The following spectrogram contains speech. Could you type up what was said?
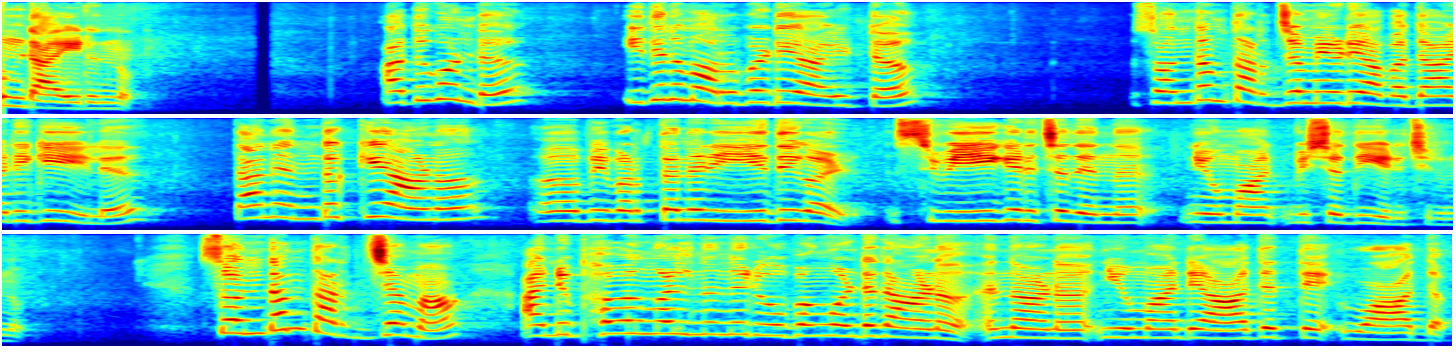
ഉണ്ടായിരുന്നു. അതുകൊണ്ട് ഇതിന് മറുപടിയായിട്ട് സ്വന്തം തർജമയുടെ അവതാരികയിൽ താൻ എന്തൊക്കെയാണ് വിവർത്തന രീതികൾ സ്വീകരിച്ചതെന്ന് ന്യൂമാൻ വിശദീകരിച്ചിരുന്നു. സ്വന്തം തർജമ അനുഭവങ്ങളിൽ നിന്ന് രൂപം കൊണ്ടതാണ് എന്നാണ് ന്യൂമാന്റെ ആദ്യത്തെ വാദം.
